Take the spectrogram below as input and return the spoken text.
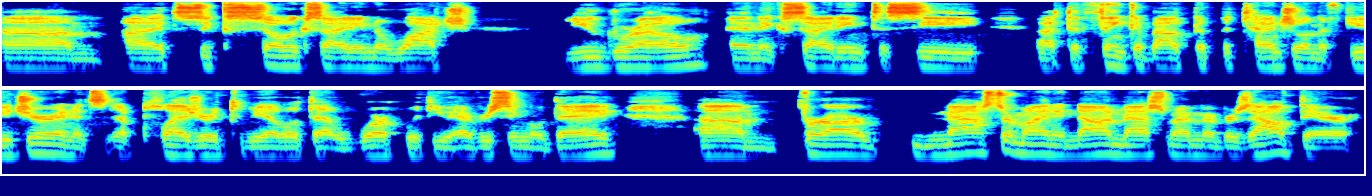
Um, uh, it's so exciting to watch you grow and exciting to see uh, to think about the potential in the future and it's a pleasure to be able to work with you every single day um, for our mastermind and non-mastermind members out there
